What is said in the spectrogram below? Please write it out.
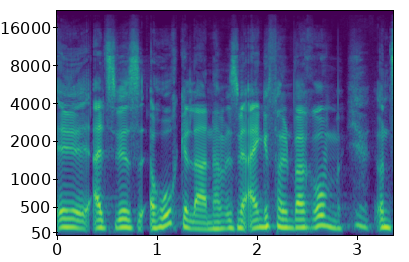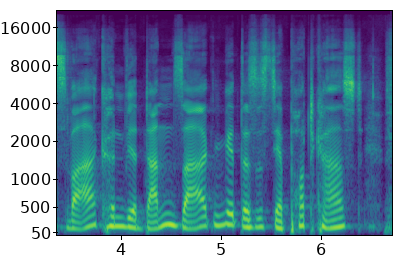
äh, als wir es hochgeladen haben, ist mir eingefallen, warum. Und zwar können wir dann sagen, das ist der Podcast für,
